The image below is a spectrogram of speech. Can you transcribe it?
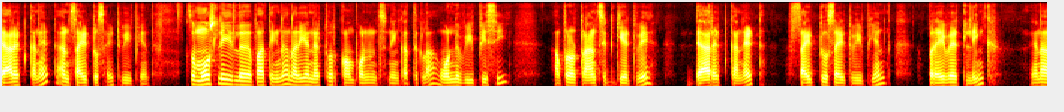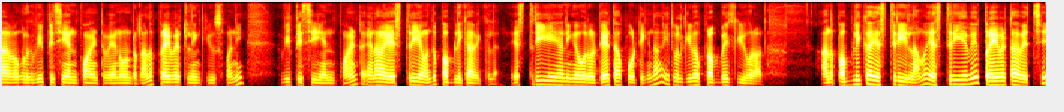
direct connect and site to site VPN so mostly இதில் பார்த்தீங்கன்னா நிறைய நெட்ஒர்க் காம்போனன்ட்ஸ் நீங்கள் கற்றுக்கலாம் ஒன்று விபிசி அப்புறம் transit gateway direct connect site to site VPN private link ஏன்னா உங்களுக்கு விபிசி என் பாயிண்ட் வேணுன்றனால ப்ரைவேட் லிங்க் யூஸ் பண்ணி விபிசி என் பாயிண்ட் ஏன்னா எஸ் த்ரீயை வந்து பப்ளிக்காக வைக்கல. எஸ் த்ரீயை நீங்கள் ஒரு டேட்டா போட்டிங்கன்னா it will give a public URL அந்த பப்ளிக்காக எஸ் த்ரீ இல்லாமல் எஸ் த்ரீயவே ப்ரைவேட்டாக வச்சு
